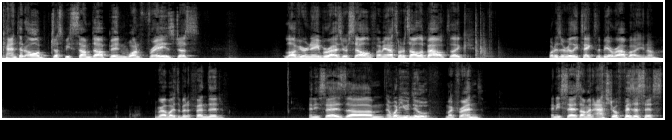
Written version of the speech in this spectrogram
can't it all just be summed up in one phrase? Just love your neighbor as yourself? I mean, that's what it's all about. Like, what does it really take to be a rabbi, you know? The rabbi's a bit offended. And he says, um, And what do you do, my friend? And he says, I'm an astrophysicist.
